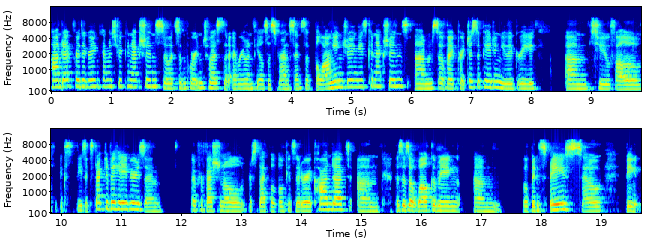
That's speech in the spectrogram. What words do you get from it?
conduct for the Green Chemistry Connections. So it's important to us that everyone feels a strong sense of belonging during these connections. Um, so by participating, you agree um, to follow ex these expected behaviors, um, a professional, respectful, considerate conduct. Um, this is a welcoming, um, open space. So being,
